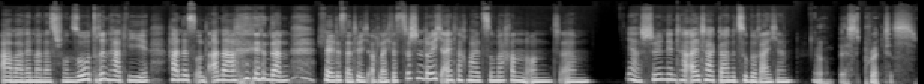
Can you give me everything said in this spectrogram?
Aber wenn man das schon so drin hat wie Hannes und Anna, dann fällt es natürlich auch leicht, das zwischendurch einfach mal zu machen und ähm, ja, schön den Alltag damit zu bereichern. Ja, best practice.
